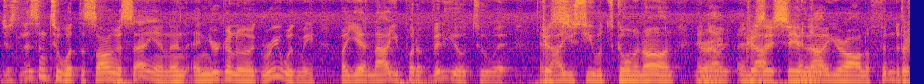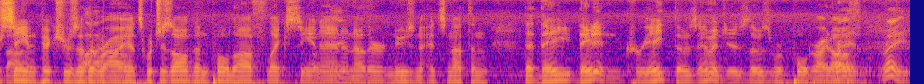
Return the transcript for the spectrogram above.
just listen to what the song is saying, and, and you're gonna agree with me. But yet now you put a video to it, and now you see what's going on, and Right. now and now, they see and the- now you're all offended. They're seeing it. pictures of the riots, which has all been pulled off like CNN Okay. and other news. It's nothing that they they didn't create those images; those were pulled right, right, off. right.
